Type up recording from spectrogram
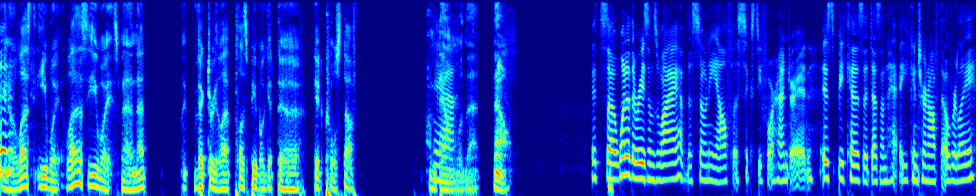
You know, less e waste, less e waste, man. That like victory lap. Plus, people get to get cool stuff. I'm Yeah. down with that. Now, It's uh, one of the reasons why I have the Sony Alpha 6400 is because it doesn't ha- you can turn off the overlay,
